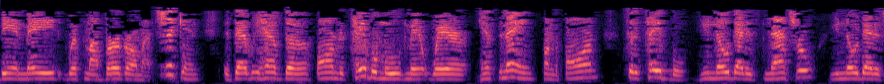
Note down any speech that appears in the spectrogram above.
being made with my burger or my chicken, is that we have the farm to table movement where, hence the name, from the farm to the table. You know that it's natural, you know that it's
